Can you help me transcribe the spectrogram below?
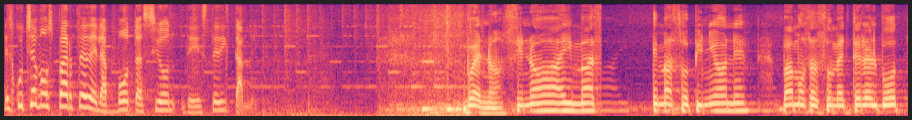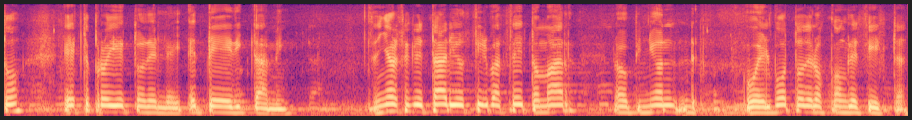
Escuchemos parte de la votación de este dictamen. Bueno, si no hay más, hay más opiniones, vamos a someter al voto este proyecto de, ley, de dictamen. Señor secretario, sírvase tomar la opinión o el voto de los congresistas.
